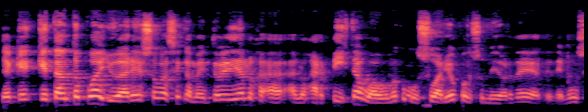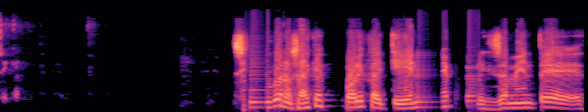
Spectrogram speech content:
Ya que, ¿Qué tanto puede ayudar eso básicamente hoy día a los, a, los artistas o a uno como usuario o consumidor de, de música? Sí, bueno, sabes que Spotify tiene precisamente,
